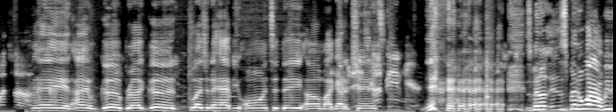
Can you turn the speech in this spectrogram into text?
what's up? Man, I am good, bro. Good. Pleasure to have you on today. Um, I got a chance. It's good being here. Yeah, it's been a, it's been a while. We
